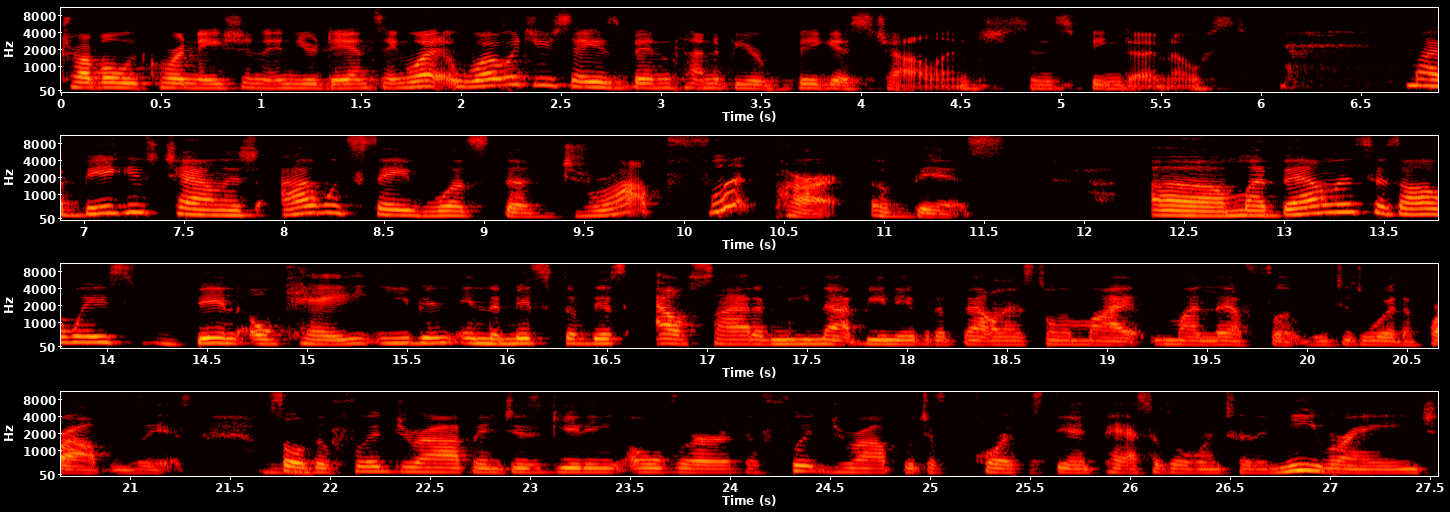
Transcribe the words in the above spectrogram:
trouble with coordination in your dancing? What what would you say has been kind of your biggest challenge since being diagnosed? My biggest challenge, I would say, was the drop foot part of this. Uh, my balance has always been okay, even in the midst of this, outside of me not being able to balance on my my left foot, which is where the problems is. Mm-hmm. So the foot drop and just getting over the foot drop, which of course then passes over into the knee range,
